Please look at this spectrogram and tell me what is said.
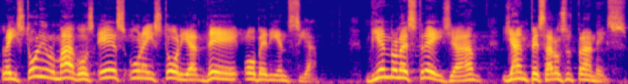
la historia de los magos es una historia de obediencia. Viendo la estrella, ya empezaron sus planes.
